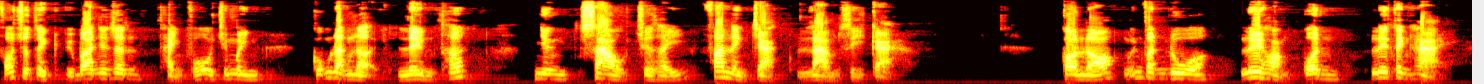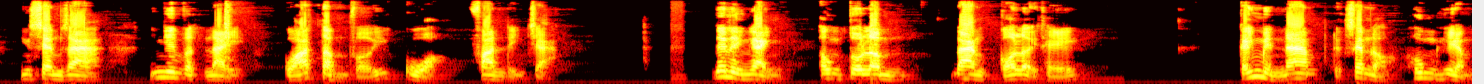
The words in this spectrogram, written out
Phó Chủ tịch Ủy ban nhân dân thành phố Hồ Chí Minh cũng đang đợi lên thớt, nhưng sao chưa thấy Phan Đình Trạc làm gì cả. Còn đó Nguyễn Văn Đua, Lê Hoàng Quân, Lê Thanh Hải, nhưng xem ra những nhân vật này quá tầm với của Phan Đình Trạc. Đây là hình ảnh ông Tô Lâm đang có lợi thế. Cánh miền Nam được xem là hung hiểm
